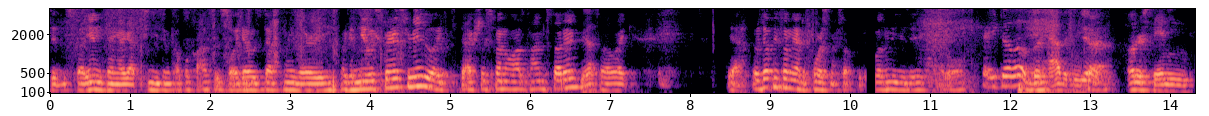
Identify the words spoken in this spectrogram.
didn't study anything. I got C's in a couple classes, so like I was definitely very like a new experience for me to like to actually spend a lot of time studying. Yeah. So like, yeah, it was definitely something I had to force myself to. do. It wasn't easy at all. Yeah, you develop good habits and you start understanding.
